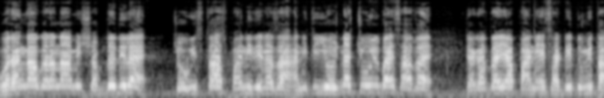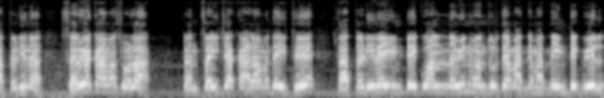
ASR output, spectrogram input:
वरंगावकरांना आम्ही शब्द दिलाय चोवीस तास पाणी देण्याचा. आणि ती योजना चोवीस बाय सात आहे. त्याकरता या पाण्यासाठी तुम्ही तातडीनं सर्व कामं सोडा. टंचाईच्या काळामध्ये इथे तातडीने इंटेक वाल नवीन मंजूर त्या माध्यमातून इंटेक वेल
